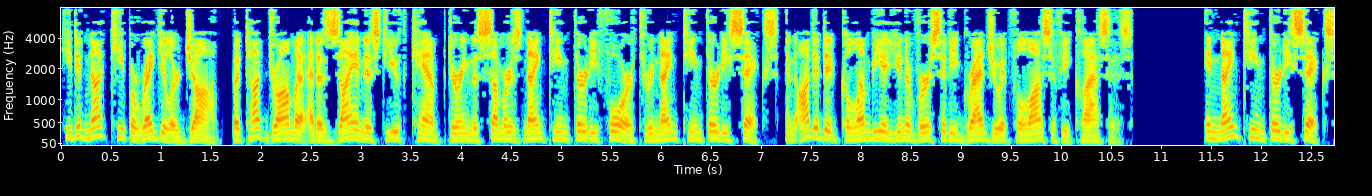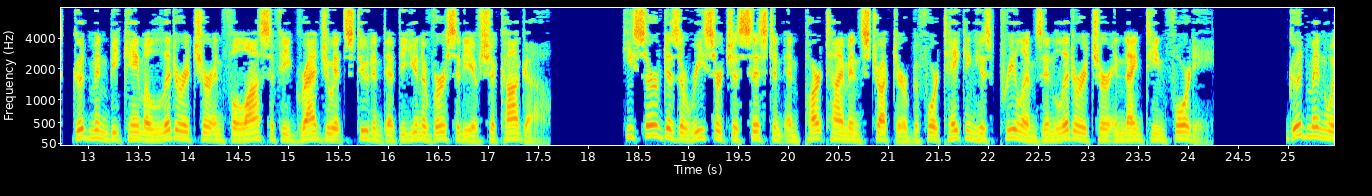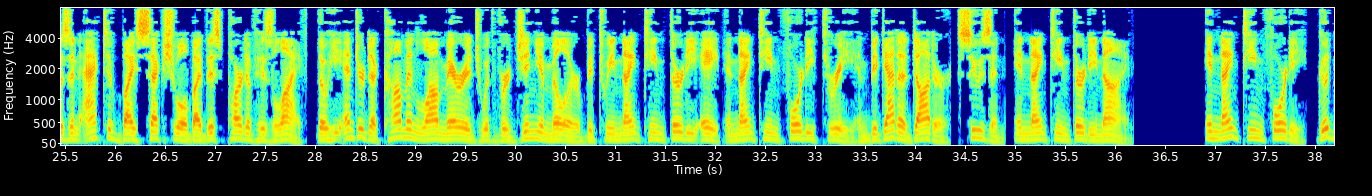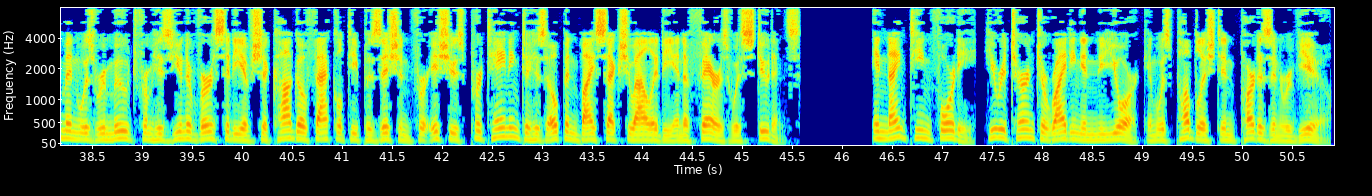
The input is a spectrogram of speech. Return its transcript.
He did not keep a regular job, but taught drama at a Zionist youth camp during the summers 1934 through 1936, and audited Columbia University graduate philosophy classes. In 1936, Goodman became a literature and philosophy graduate student at the University of Chicago. He served as a research assistant and part-time instructor before taking his prelims in literature in 1940. Goodman was an active bisexual by this part of his life, though he entered a common-law marriage with Virginia Miller between 1938 and 1943 and begat a daughter, Susan, in 1939. In 1940, Goodman was removed from his University of Chicago faculty position for issues pertaining to his open bisexuality and affairs with students. In 1940, he returned to writing in New York and was published in Partisan Review.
